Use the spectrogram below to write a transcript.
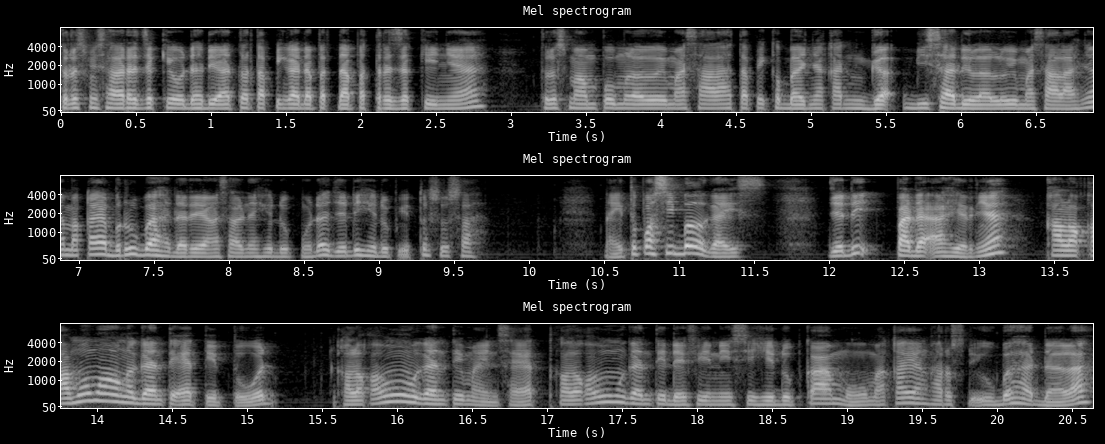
terus misalnya rezeki udah diatur tapi nggak dapat dapat rezekinya terus mampu melalui masalah tapi kebanyakan nggak bisa dilalui masalahnya makanya berubah dari yang asalnya hidup mudah jadi hidup itu susah nah itu possible guys jadi pada akhirnya kalau kamu mau ngeganti attitude kalau kamu mau ganti mindset, kalau kamu mau ganti definisi hidup kamu, maka yang harus diubah adalah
